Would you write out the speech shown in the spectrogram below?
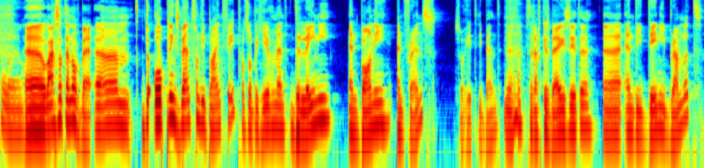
Eh, waar zat hij nog bij? Ehm, de openingsband van die Blind Fate was op een gegeven moment Delaney and Bonnie and Friends. Zo heette die band. ja. Heeft er even bij gezeten. Eh, en die Danny Bramlett,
